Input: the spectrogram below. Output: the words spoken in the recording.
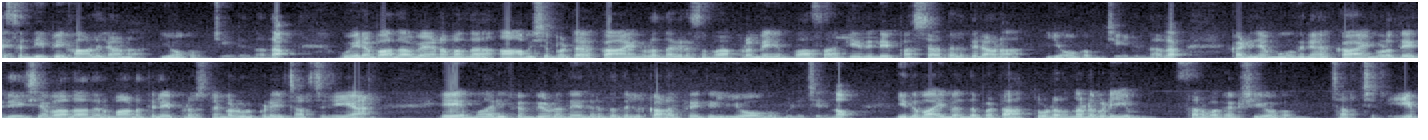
എസ് എൻ ഡി പി ഹാളിലാണ് യോഗം ചേരുന്നത്. ഉയരപാത വേണമെന്ന് ആവശ്യപ്പെട്ട് കായംകുളം നഗരസഭ പ്രമേയം പാസാക്കിയതിന്റെ പശ്ചാത്തലത്തിലാണ് യോഗം ചേരുന്നത്. കഴിഞ്ഞ മൂന്നിന് കായംകുളത്തെ ദേശീയപാത നിർമ്മാണത്തിലെ പ്രശ്നങ്ങൾ ഉൾപ്പെടെ ചർച്ച ചെയ്യാൻ എ എം ആരിഫ് നേതൃത്വത്തിൽ കളക്ട്രേറ്റിൽ യോഗം വിളിച്ചിരുന്നു. ഇതുമായി ബന്ധപ്പെട്ട തുടർ നടപടിയും സർവകക്ഷി യോഗം ചർച്ച ചെയ്യും.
